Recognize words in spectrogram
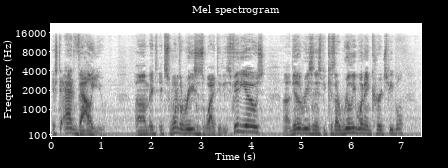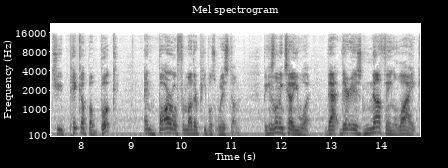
is to add value. Um, it, it's one of the reasons why I do these videos. Uh, the other reason is because I really want to encourage people to pick up a book and borrow from other people's wisdom. Because let me tell you what, that there is nothing like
